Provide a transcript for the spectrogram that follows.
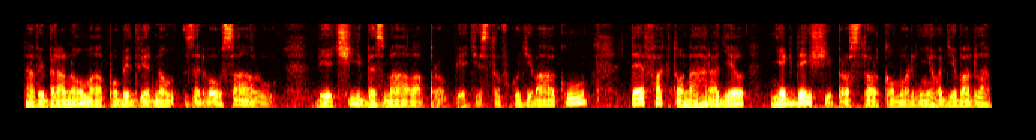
Na vybranou má pobyt v jednom ze dvou sálů, větší bezmála pro pětistovku diváků, de facto nahradil někdejší prostor komorního divadla,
